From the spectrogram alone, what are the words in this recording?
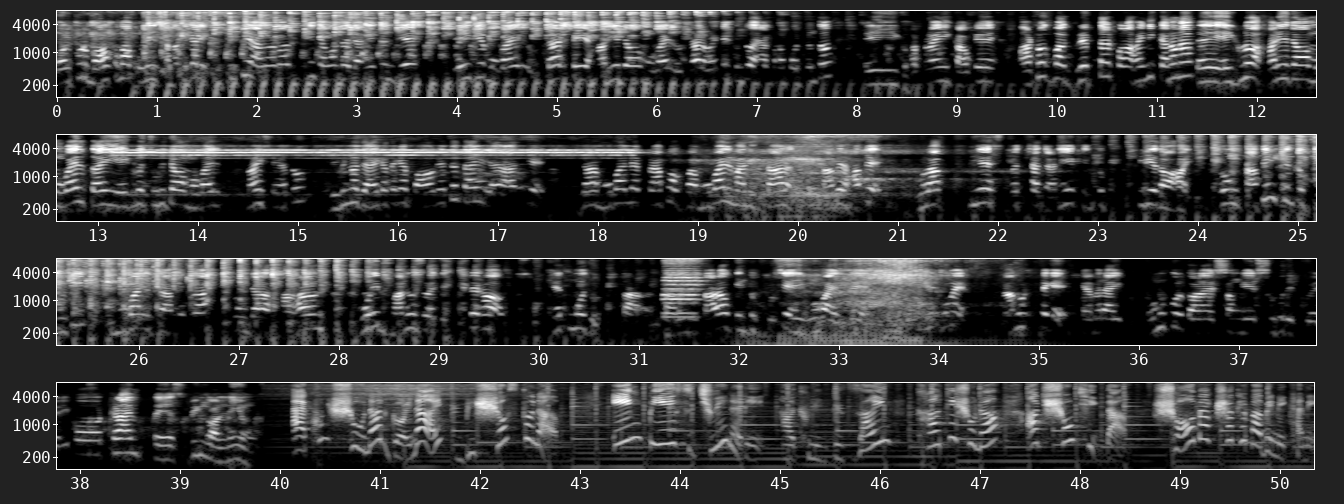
বোলপুর মহকুমা পুলিশ আধিকারিক পিপি আগরওয়াল তিনি যেমনটা জানিয়েছেন যে, এই যে মোবাইল উদ্ধার, সেই হারিয়ে যাওয়া মোবাইল উদ্ধার হয়েছে, কিন্তু এখনও পর্যন্ত এই ঘটনায় কাউকে আটক বা গ্রেপ্তার করা হয়নি। কেননা এইগুলো হারিয়ে যাওয়া মোবাইল, তাই এইগুলো চুরি যাওয়া মোবাইল নয়, সেহেতু বিভিন্ন জায়গা থেকে পাওয়া গেছে। তাই আজকে যারা মোবাইলের প্রাপক বা মোবাইল মালিক, তার, তাদের হাতে গোলাপ দিয়ে শুভেচ্ছা জানিয়ে কিন্তু ফিরিয়ে দেওয়া হয়। এবং তাতেই কিন্তু খুশি মোবাইল প্রাপকরা এবং যারা সাধারণ গরিব মানুষ রয়েছে খেটে খাওয়া ক্ষেত মজুর তারাও কিন্তু খুশি এই মোবাইল পেয়ে। বীরভূমের নানুর থেকে ক্যামেরায় অনুকূল করার সঙ্গে Subhadip report, crime press, Bengal news. এখন সোনার গয়নায় বিশ্বস্ত নাম, এনপিএস জুয়েলারি, আধুনিক ডিজাইন, খাঁটি সোনা আর সঠিক দাম, সব একসাথে পাবেন এখানে।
